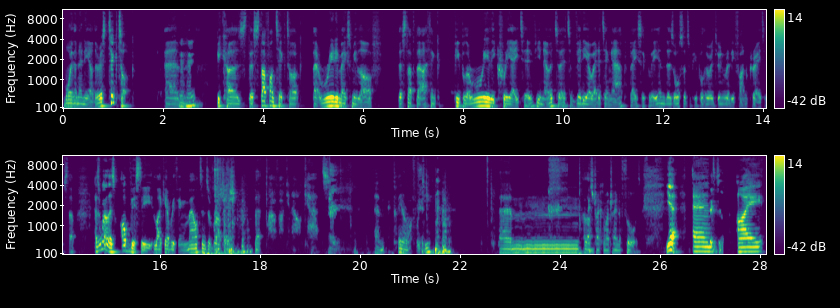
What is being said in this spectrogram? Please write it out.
more than any other is TikTok, um, Mhm. because there's stuff on TikTok that really makes me laugh. There's stuff that I think people are really creative. You know, it's a it's a video editing app basically, and there's all sorts of people who are doing really fun, creative stuff, as well as obviously, like everything, mountains of rubbish. But oh fucking hell, cats! Um, clear off, would you? Um, I lost track of my train of thought. Yeah, and I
